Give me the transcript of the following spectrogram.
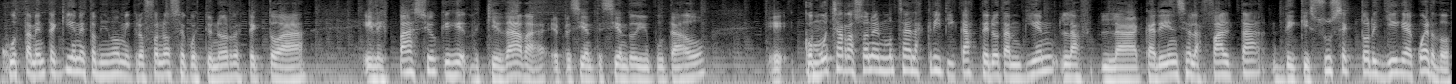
justamente aquí en estos mismos micrófonos, se cuestionó respecto a el espacio que, daba el presidente siendo diputado, eh, con mucha razón en muchas de las críticas, pero también la, carencia, la falta de que su sector llegue a acuerdo.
